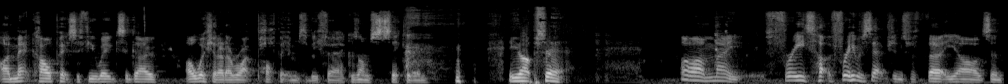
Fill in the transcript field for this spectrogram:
I met Kyle Pitts a few weeks ago. I wish I'd had a right pop at him, to be fair, because I'm sick of him. Are you upset? Oh, mate, three t- three receptions for 30 yards. And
